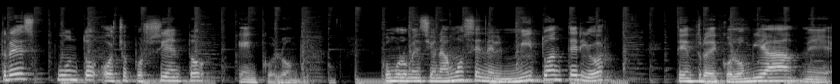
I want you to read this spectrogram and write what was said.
3.8% en Colombia. Como lo mencionamos en el mito anterior, dentro de Colombia eh,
